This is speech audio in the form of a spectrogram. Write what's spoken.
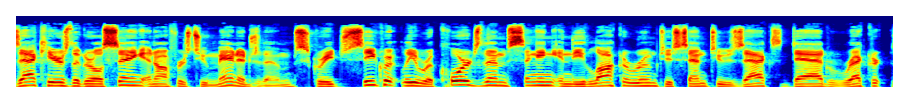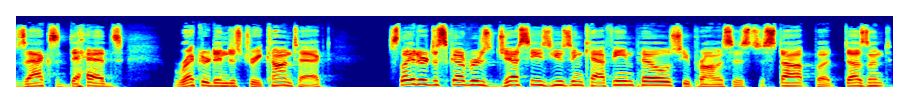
Zack hears the girls sing and offers to manage them. Screech secretly records them singing in the locker room to send to Zack's dad record dad's record industry contact. Slater discovers Jessie's using caffeine pills. She promises to stop, but doesn't.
